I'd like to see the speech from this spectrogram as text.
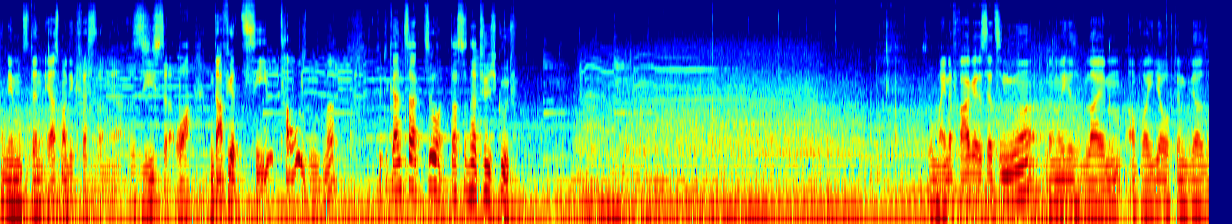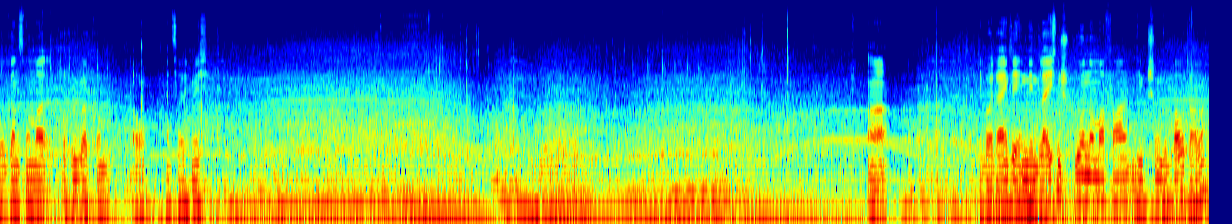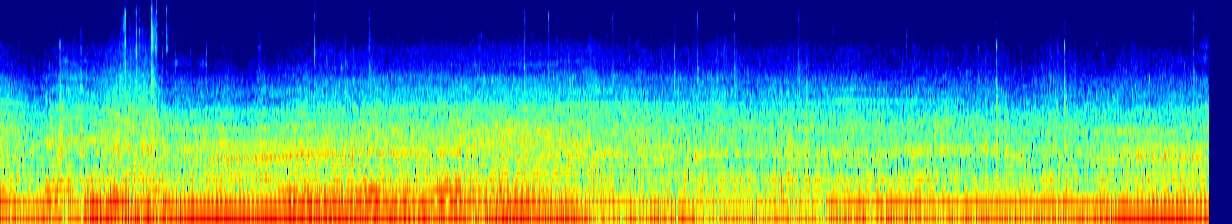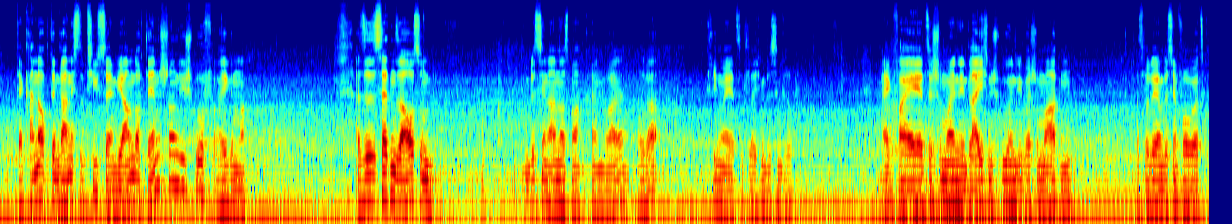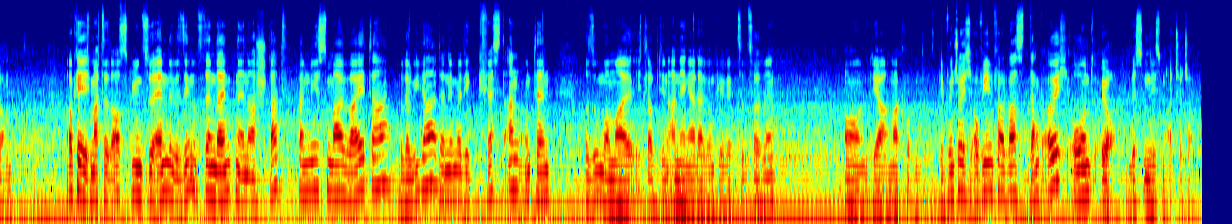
Wir nehmen uns dann erstmal die Quest an, ja. Siehst du. Oh, und dafür 10.000, ne? für die ganze Aktion. Das ist natürlich gut. So, meine Frage ist jetzt nur, wenn wir hier so bleiben, ob wir hier auch dann wieder so ganz normal rüberkommen. Oh, jetzt habe ich mich wollte eigentlich in den gleichen Spuren nochmal fahren, die ich schon gebaut habe. Der kann auch dann gar nicht so tief sein. Wir haben doch denn schon die Spur frei gemacht. Also das hätten sie auch so ein ein bisschen anders machen können, weil, oder? Kriegen wir jetzt gleich ein bisschen Grip. Ich fahre ja jetzt schon mal in den gleichen Spuren, die wir schon mal hatten. Das würde ja ein bisschen vorwärts kommen. Okay, ich mache das Offscreen zu Ende. Wir sehen uns dann da hinten in der Stadt beim nächsten Mal weiter oder wieder. Dann nehmen wir die Quest an und dann versuchen wir mal, ich glaube, den Anhänger da irgendwie wegzuzäufeln. Und ja, mal gucken. Ich wünsche euch auf jeden Fall was. Dank euch und ja, bis zum nächsten Mal. Ciao, ciao.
